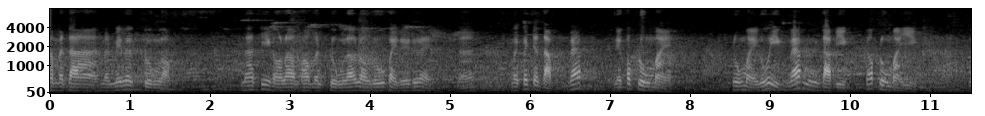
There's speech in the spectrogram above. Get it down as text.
รรมดามันไม่เลิกปรุงหรอก หน้าที่ของเราพอมันปรุงแล้วเรารู้ไปเรื่อยๆนะมันก็จะดับแวบเดี๋ยวก็ปรุงใหม่ ปรุงใหม่รู้อีกแวบหนึ่งดับอีกก็ปรุงใหม่อีก ใน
